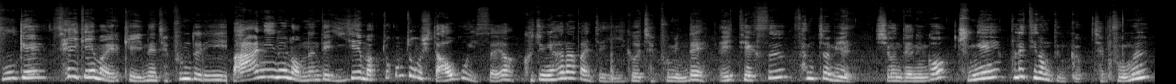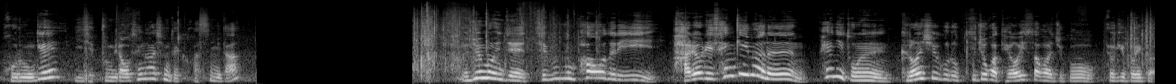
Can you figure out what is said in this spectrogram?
두 개, 세 개 막 이렇게 있는 제품들이 많이는 없는데 이제 막 조금 조금씩 나오고 있어요. 그 중에 하나가 이제 이거 제품인데 ATX 3.1 지원되는 거 중에 플래티넘 등급 제품을 고른 게 이 제품이라고 생각하시면 될 것 같습니다. 요즘은 이제 대부분 파워들이 발열이 생기면은 팬이 도는 그런 식으로 구조가 되어 있어가지고 여기 보니까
